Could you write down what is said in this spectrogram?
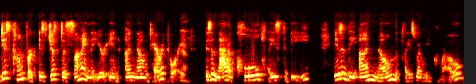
discomfort is just a sign that you're in unknown territory. Yeah. Isn't that a cool place to be? Isn't the unknown the place where we grow?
